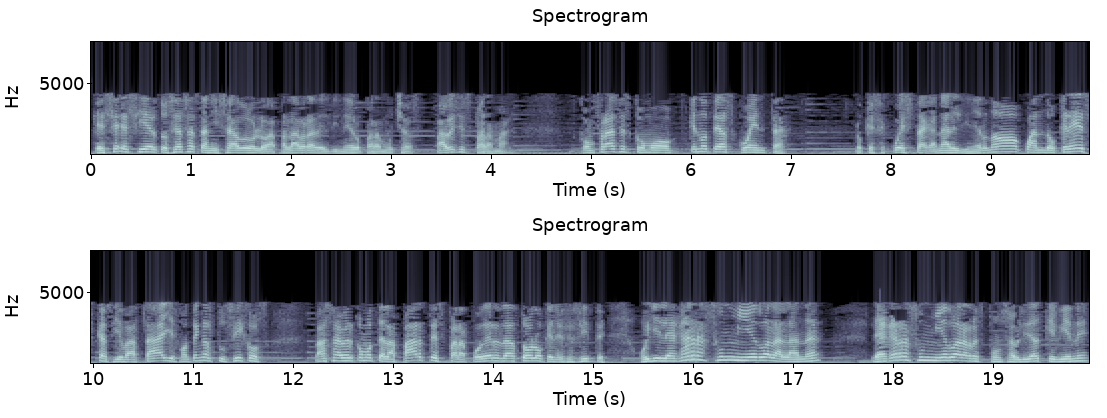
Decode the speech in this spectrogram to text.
que es cierto, se ha satanizado la palabra del dinero para muchas, a veces para mal. Con frases como, que no te das cuenta lo que se cuesta ganar el dinero. No, cuando crezcas y batalles, cuando tengas tus hijos, vas a ver cómo te la partes para poder dar todo lo que necesite. Oye, le agarras un miedo a la lana, le agarras un miedo a la responsabilidad que viene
